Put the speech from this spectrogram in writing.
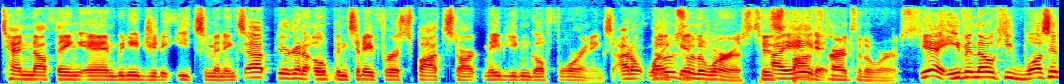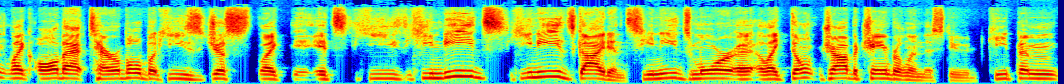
10 nothing, and we need you to eat some innings. Up, oh, you're going to open today for a spot start. Maybe you can go four innings. I don't like Those it. are the worst. His I spot starts are the worst. Yeah, even though he wasn't like all that terrible, but he's just like it's he he needs he needs guidance. He needs more uh, like don't Joba Chamberlain this dude. Keep him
